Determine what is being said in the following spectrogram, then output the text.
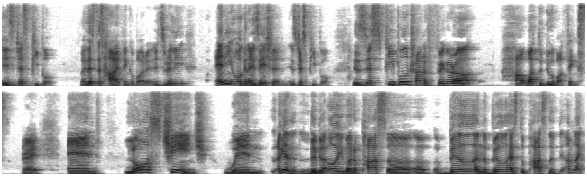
is just people. Like that's that's how I think about it. It's really any organization is just people. It's just people trying to figure out how what to do about things, right? And laws change when again they'd be like, oh, you got to pass a, a, a, bill, and the bill has to pass the. I'm like,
